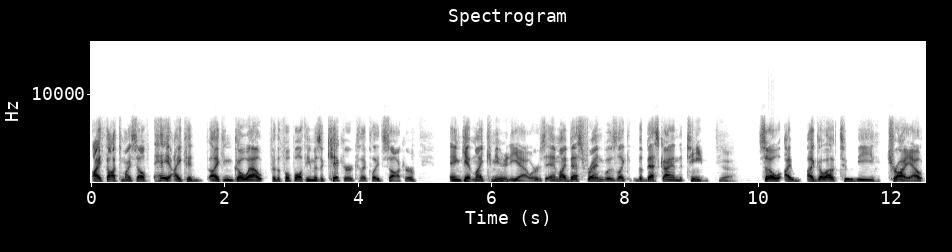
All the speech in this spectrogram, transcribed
I thought to myself, hey, I could I can go out for the football team as a kicker because I played soccer, and get my community hours. And my best friend was like the best guy on the team. Yeah. So I, I go out to the tryout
